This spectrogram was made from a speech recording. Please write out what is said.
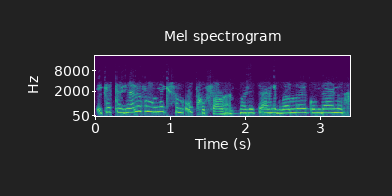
ik heb er zelf nog niks van opgevangen. Maar het is eigenlijk wel leuk om daar nog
